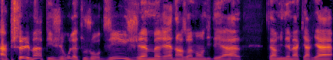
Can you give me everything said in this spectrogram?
Absolument. Puis Giroud l'a toujours dit, j'aimerais dans un monde idéal terminer ma carrière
